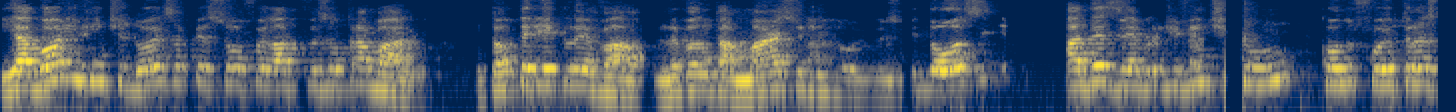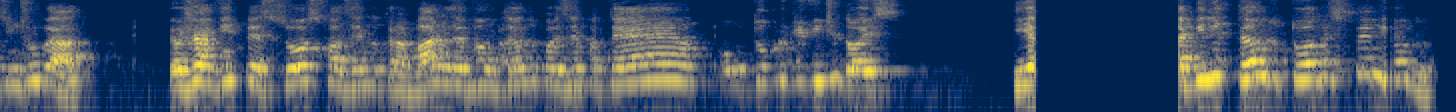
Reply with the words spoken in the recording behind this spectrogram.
E agora em 22 a pessoa foi lá para fazer o trabalho. Então teria que levar, levantar março de 2012 a dezembro de 21, quando foi o trânsito em julgado. Eu já vi pessoas fazendo trabalho, levantando, por exemplo, até outubro de 22. E habilitando todo esse período.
